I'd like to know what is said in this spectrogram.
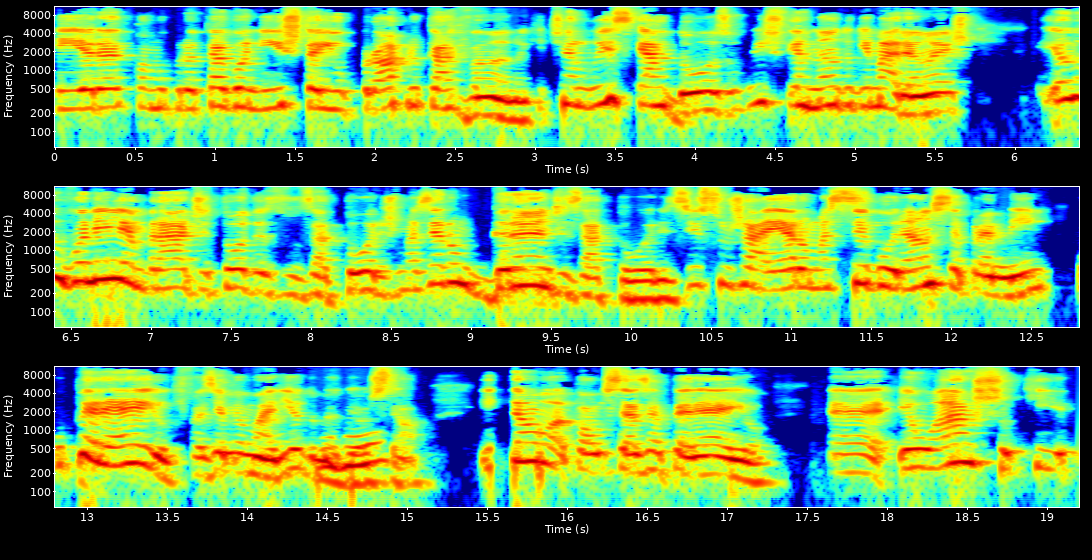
Pera como protagonista e o próprio Carvana, que tinha Luiz Cardoso, Luiz Fernando Guimarães. Eu não vou nem lembrar de todos os atores, mas eram grandes atores. Isso já era uma segurança para mim. O Pereio, que fazia meu marido, meu uhum. Deus do céu. Então, Paulo César Pereio, é, eu acho que,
